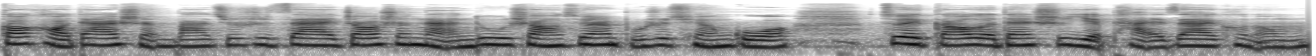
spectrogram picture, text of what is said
高考大省吧，就是在招生难度上虽然不是全国最高的，但是也排在可能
